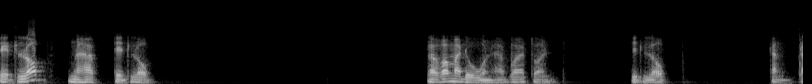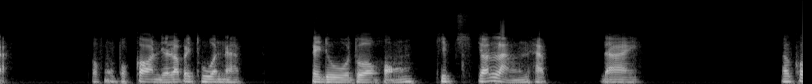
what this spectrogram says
ติดลบนะครับ ติดลบ เราก็มาดูนะครับ ว่าตัวติดลบต่างๆตัวของอุปกรณ์เดี๋ยวเราไปทวนนะครับ ไปดูตัวของคลิปย้อนหลังนะครับได้ แล้วก็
